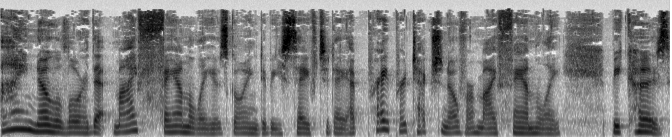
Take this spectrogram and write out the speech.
I know, Lord, that my family is going to be safe today. I pray protection over my family because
